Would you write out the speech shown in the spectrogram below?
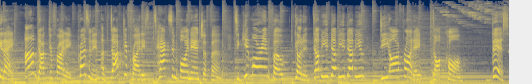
G'day, I'm Dr. Friday, president of Dr. Friday's Tax and Financial Firm. To get more info, go to www.drfriday.com. This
